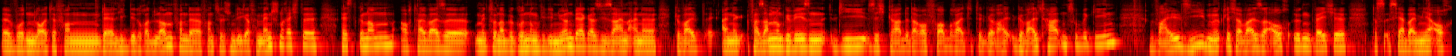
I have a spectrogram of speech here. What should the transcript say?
äh, wurden Leute von der Ligue des Droits de l'Homme, von der französischen Liga für Menschenrechte festgenommen, auch teilweise mit so einer Begründung wie die Nürnberger. Sie seien eine Gewalt, eine Versammlung gewesen, die sich gerade darauf vorbereitete, Gewalt, Gewalttaten zu begehen, weil sie möglicherweise auch irgendwelche, das ist ja bei mir auch,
